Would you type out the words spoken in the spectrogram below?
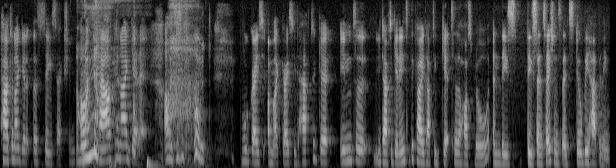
how can I get a C section? I'm oh, like, no. how can I get it? I was just like, well, Grace, I'm like, Grace, you'd have to get into, you'd have to get into the car, you'd have to get to the hospital, and these these sensations, they'd still be happening.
